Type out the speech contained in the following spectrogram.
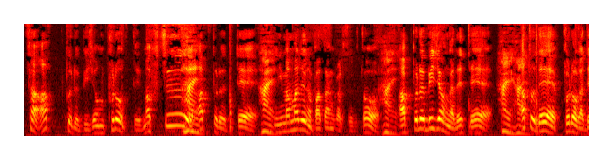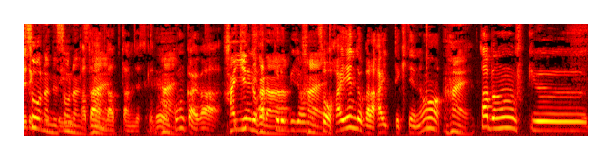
さ、 Apple Vision Pro って、まあ普通、はい。 Apple って、はい。今までのパターンからすると、はい。 Apple Vision が出て、はいはい。後でプロが出てくるそうなんっていそうなんです。パターンだったんですけど、はい。今回は、ハイエンドから Apple Vision、はい。そう、ハイエンドから入ってきての、はい。多分普及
